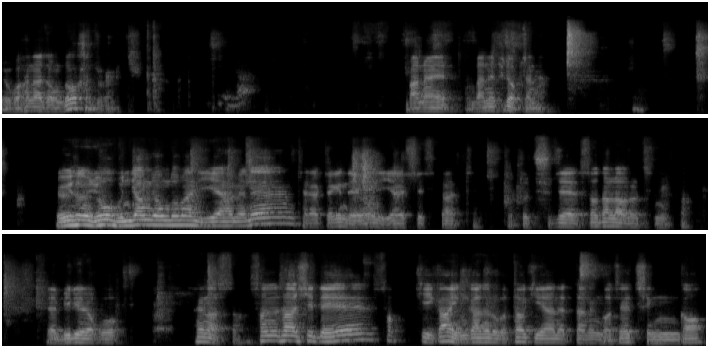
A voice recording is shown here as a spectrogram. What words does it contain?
요거 하나 정도 가져갈게. 많을 많을 필요 없잖아. 여기서는 요 문장 정도만 이해하면은 대략적인 내용은 이해할 수 있을 것 같아. 또 주제 써달라 그랬으니까 내가 미리라고 해놨어. 선사 시대의 석기가 인간으로부터 기한했다는 것의 증거.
